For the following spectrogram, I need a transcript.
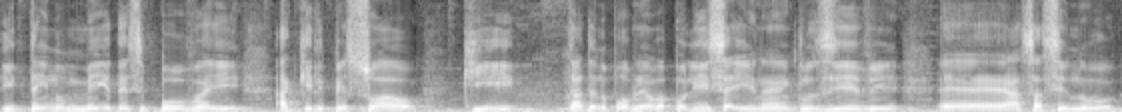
e tem no meio desse povo aí aquele pessoal que está dando problema para a polícia aí, né? Inclusive, é, assassinou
